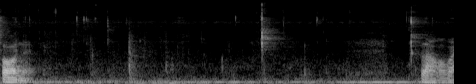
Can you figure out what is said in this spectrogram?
ซอสเนี่ยลาวเข้าไป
